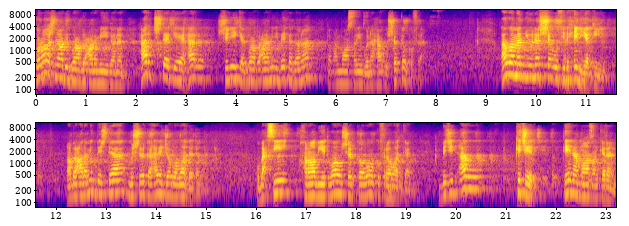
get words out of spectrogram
كراش نابید بو رب العالمين دانن. هر تشتكي هر شريك بو رب العالمين بيت دانن طبعا معاصرين جناحة والشركة وكفرة أو من ينشأ في الحلية رب العالمين بيشتا مشركة هر جابا وادتا وبحسي خرابية واو شركة واو كفروات كان بجد أو كچت تينا مازن كرن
